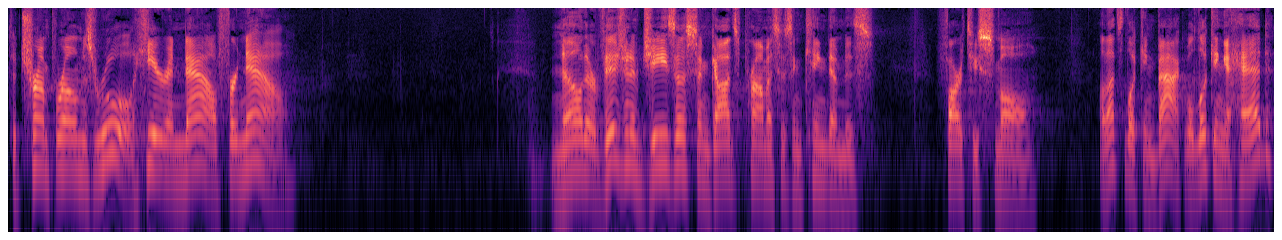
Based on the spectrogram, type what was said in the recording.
to trump Rome's rule here and now for now. No, their vision of Jesus and God's promises and kingdom is far too small. Well, that's looking back. Well, looking ahead,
